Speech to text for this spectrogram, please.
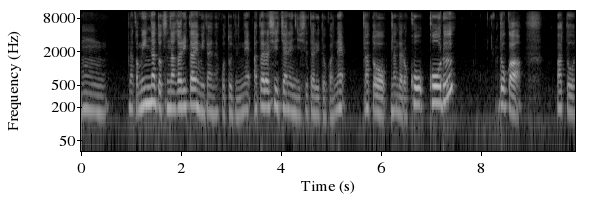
うんなんかみんなとつながりたいみたいなことでね新しいチャレンジしてたりとかね。あとなんだろうコールとかあと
